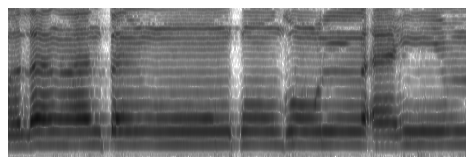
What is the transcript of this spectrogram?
ولا تنقضوا الأيمان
